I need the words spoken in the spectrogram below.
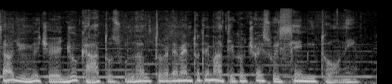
Passaggio invece è giocato sull'altro elemento tematico, cioè sui semitoni.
